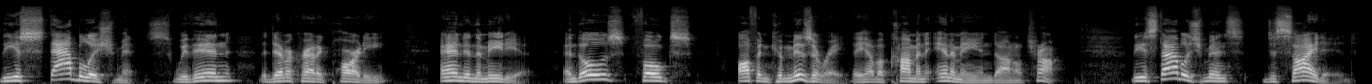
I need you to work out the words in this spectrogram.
the establishments within the Democratic Party and in the media, and those folks often commiserate. They have a common enemy in Donald Trump. The establishments decided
